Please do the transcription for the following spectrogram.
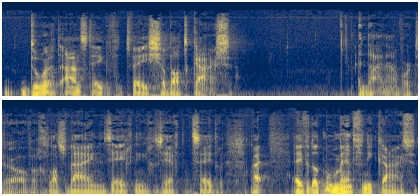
Door het aansteken van twee Shabbatkaarsen. En daarna wordt er over een glas wijn, een zegening gezegd, et cetera. Maar even dat moment van die kaarsen.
